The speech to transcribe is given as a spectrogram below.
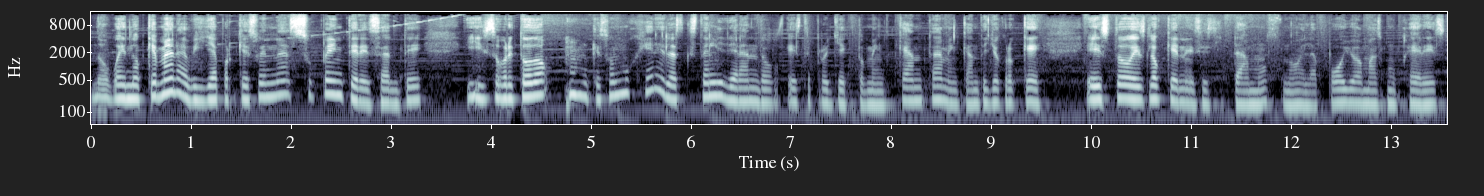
No, bueno, qué maravilla, porque suena súper interesante y sobre todo que son mujeres las que están liderando este proyecto. Me encanta, me encanta. Yo creo que esto es lo que necesitamos, ¿no? El apoyo a más mujeres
